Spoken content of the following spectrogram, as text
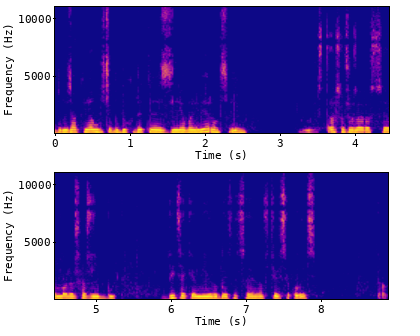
друзяки, я лучше буду ходити з револьвером своїм. Мені страшно, що зараз е, може ще щось бути. Дивіться, як я вмію робити, це я навчився колись. Так,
